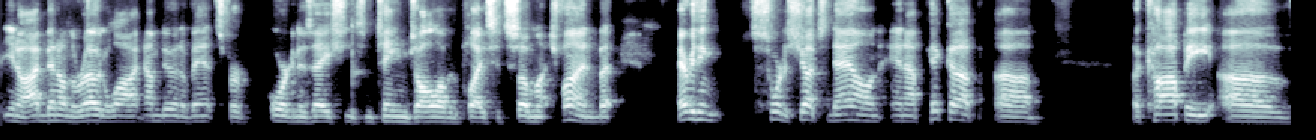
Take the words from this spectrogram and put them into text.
you know, I've been on the road a lot and I'm doing events for organizations and teams all over the place. It's so much fun, but everything sort of shuts down and I pick up uh, a copy of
